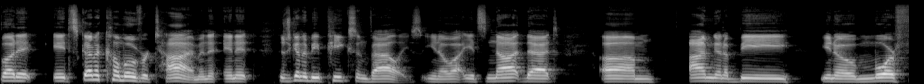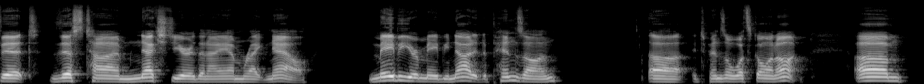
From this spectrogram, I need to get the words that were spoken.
but it it's going to come over time, and it, and it there's going to be peaks and valleys. You know, it's not that um, I'm going to be you know more fit this time next year than I am right now. Maybe or maybe not. It depends on uh, it depends on what's going on. Um,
